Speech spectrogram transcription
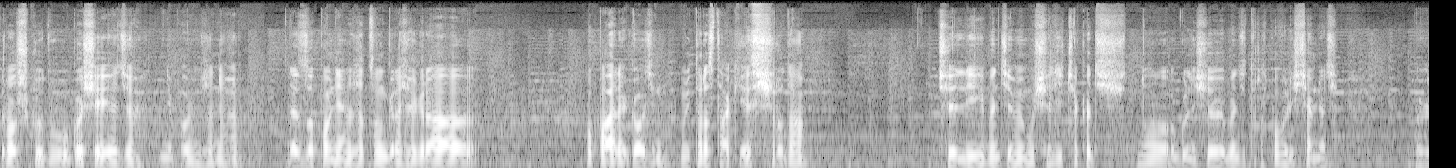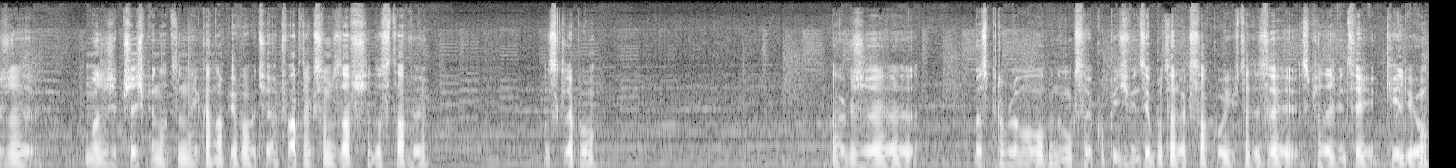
Troszkę długo się jedzie. Nie powiem, że nie. Ja zapomniałem, że tą grę się gra po parę godzin. No i teraz tak, jest środa. Czyli będziemy musieli czekać, no ogólnie się będzie teraz powoli ściemniać. Także może się prześpię na tylnej kanapie w aucie. W czwartek są zawsze dostawy do sklepu. Także bezproblemowo będę mógł sobie kupić więcej butelek soku i wtedy sobie sprzedać więcej kiliu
